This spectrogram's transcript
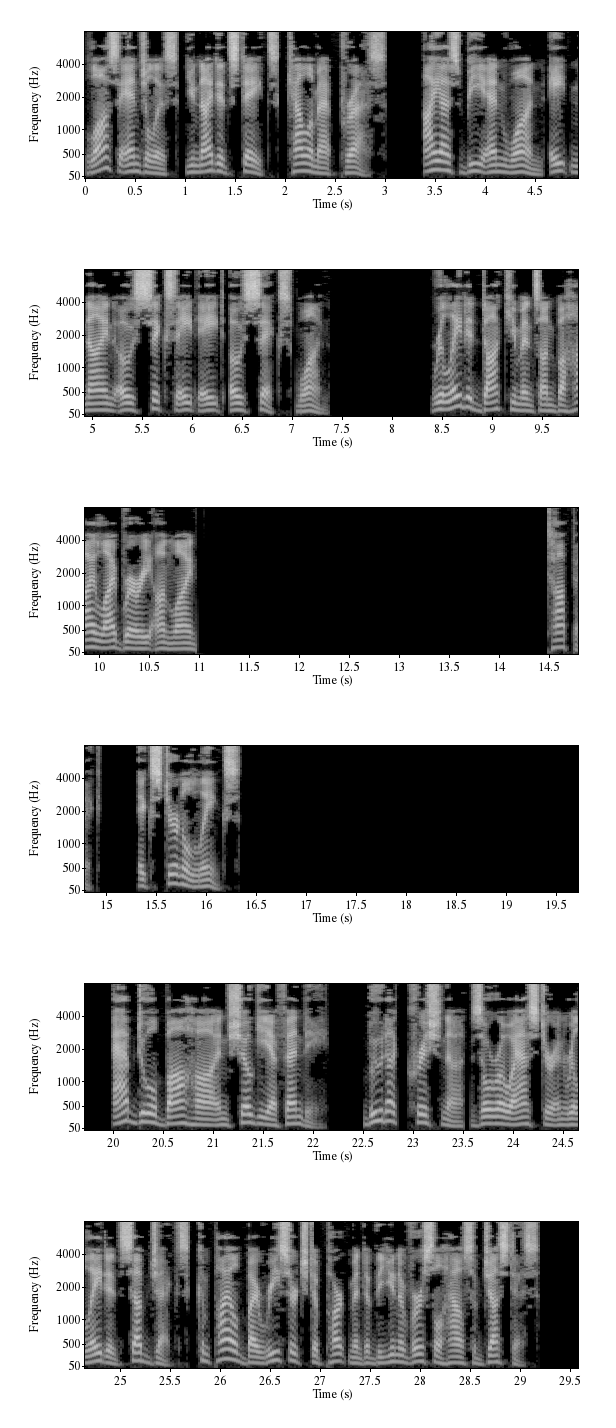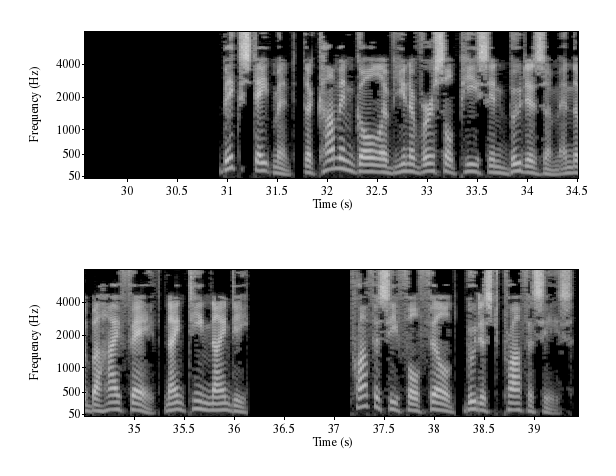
Los Angeles, United States, Kalimat Press. ISBN 1-890688-06-1. Related documents on Bahá'í Library Online External links Abdul Baha and Shoghi Effendi. Buddha, Krishna, Zoroaster and Related Subjects, compiled by Research Department of the Universal House of Justice. Big Statement, The Common Goal of Universal Peace in Buddhism and the Bahá'í Faith 1990. Prophecy Fulfilled, Buddhist Prophecies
